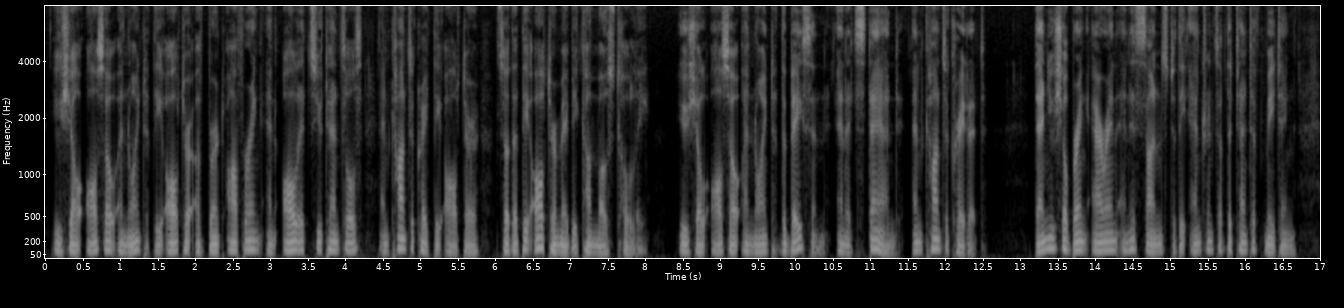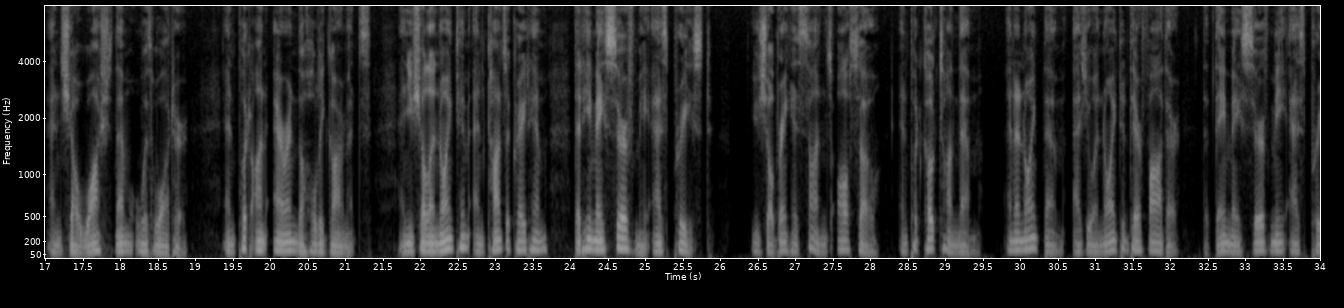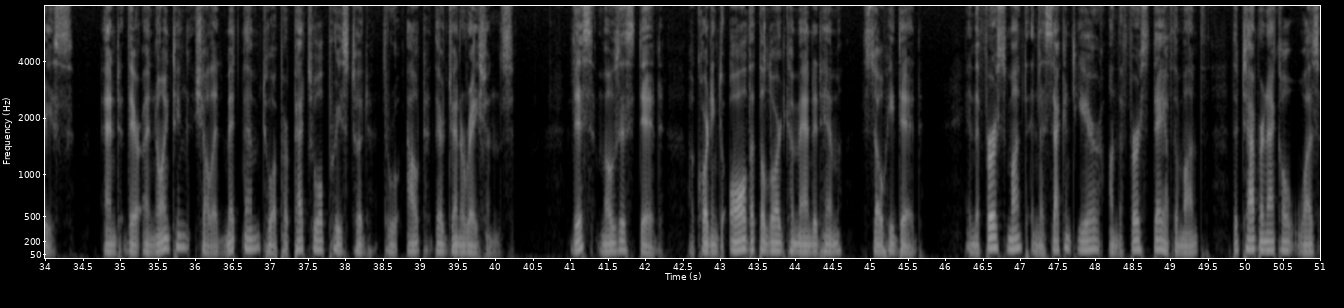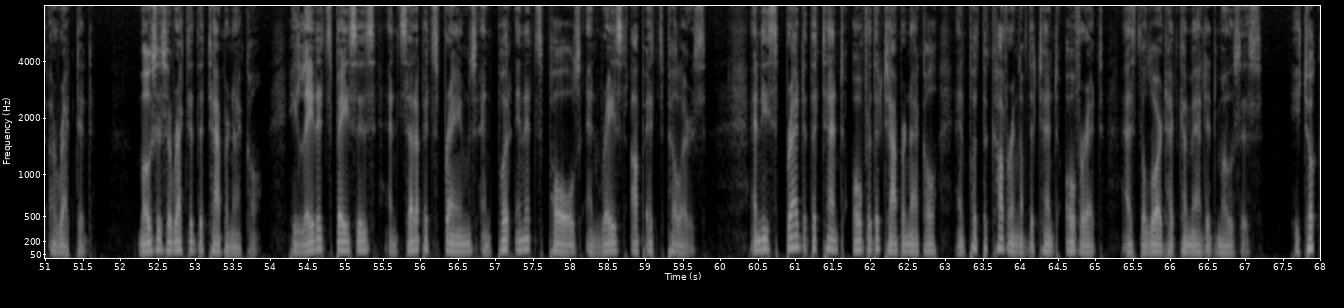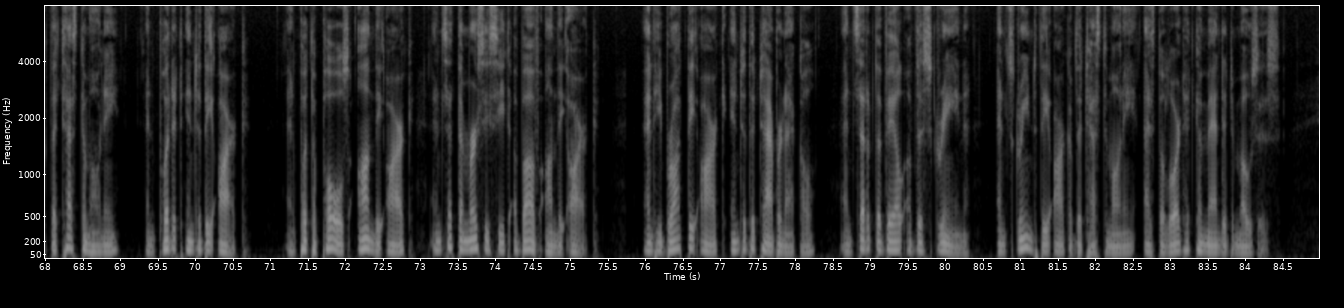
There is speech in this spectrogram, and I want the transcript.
You shall also anoint the altar of burnt offering and all its utensils, and consecrate the altar, so that the altar may become most holy. You shall also anoint the basin and its stand, and consecrate it. Then you shall bring Aaron and his sons to the entrance of the tent of meeting, and shall wash them with water, and put on Aaron the holy garments. And you shall anoint him and consecrate him, that he may serve me as priest. You shall bring his sons also, and put coats on them, and anoint them as you anointed their father, that they may serve me as priests. And their anointing shall admit them to a perpetual priesthood throughout their generations. This Moses did, According to all that the Lord commanded him, so he did. In the first month, in the second year, on the first day of the month, the tabernacle was erected. Moses erected the tabernacle. He laid its bases and set up its frames and put in its poles and raised up its pillars. And he spread the tent over the tabernacle and put the covering of the tent over it, as the Lord had commanded Moses. He took the testimony and put it into the ark, and put the poles on the ark, and set the mercy seat above on the ark. And he brought the ark into the tabernacle, and set up the veil of the screen, and screened the ark of the testimony, as the Lord had commanded Moses.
